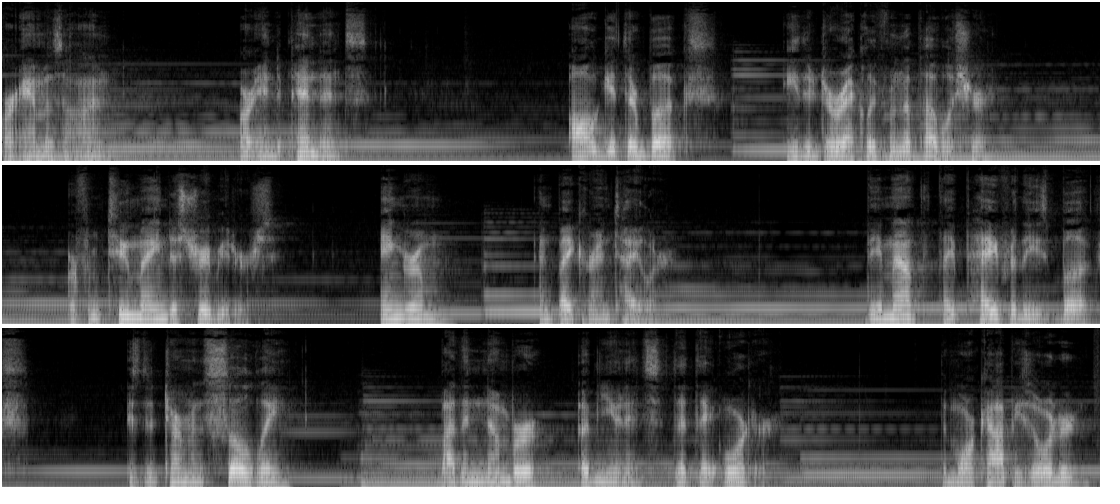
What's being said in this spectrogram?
or Amazon or independents, all get their books either directly from the publisher or from two main distributors, Ingram and Baker and Taylor. The amount that they pay for these books is determined solely by the number of units that they order. The more copies ordered,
